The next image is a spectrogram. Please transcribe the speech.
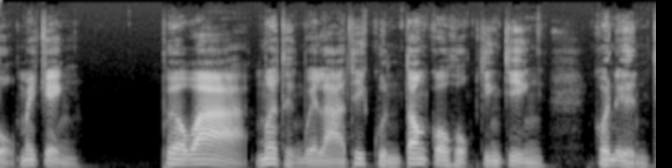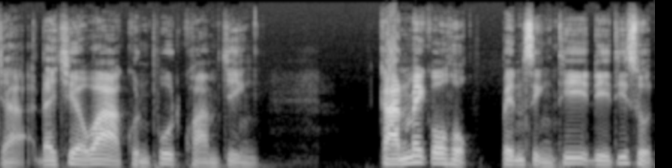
หกไม่เก่ง เพื่อว่าเมื่อถึงเวลาที่คุณต้องโกหกจริง ๆ คนอื่นจะได้เชื่อว่าคุณพูดความจริง การไม่โกหกเป็นสิ่งที่ดีที่สุด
